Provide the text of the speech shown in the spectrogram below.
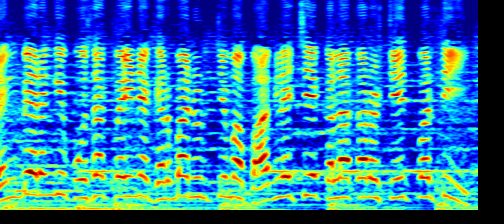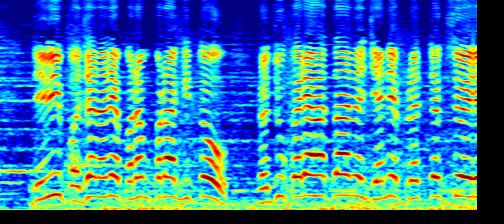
રંગબેરંગી પોશાક પહેરીને ગરબા નૃત્યમાં ભાગ લે છે. કલાકારો સ્ટેજ પરથી દેવી ભજન અને પરંપરા ગીતો રજૂ કર્યા હતા અને જેને પ્રત્યક્ષોએ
